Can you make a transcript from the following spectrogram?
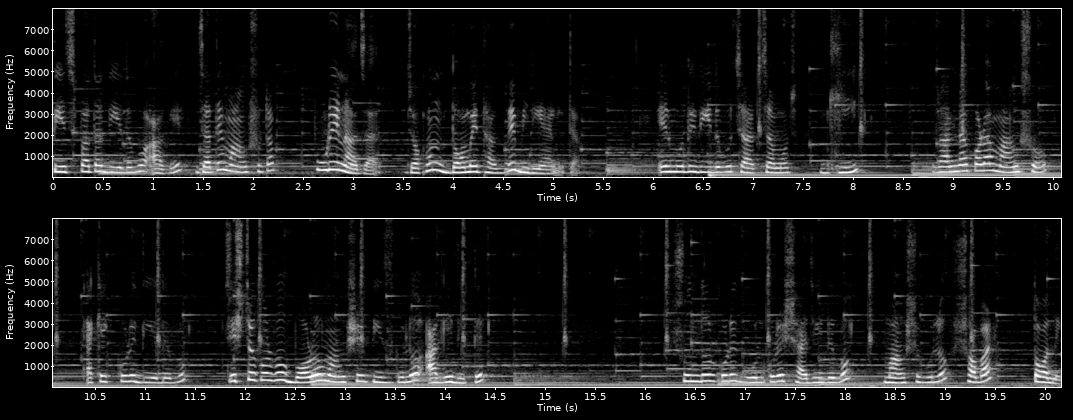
তেজপাতা দিয়ে দেবো আগে, যাতে মাংসটা পুড়ে না যায়, যখন দমে থাকবে বিরিয়ানিটা। এর মধ্যে দিয়ে দেবো চার চামচ ঘি। রান্না করা মাংস এক এক করে দিয়ে দেব। চেষ্টা করব বড় মাংসের পিসগুলো আগে দিতে। সুন্দর করে গোল করে সাজিয়ে দেব মাংসগুলো সবার তলে।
